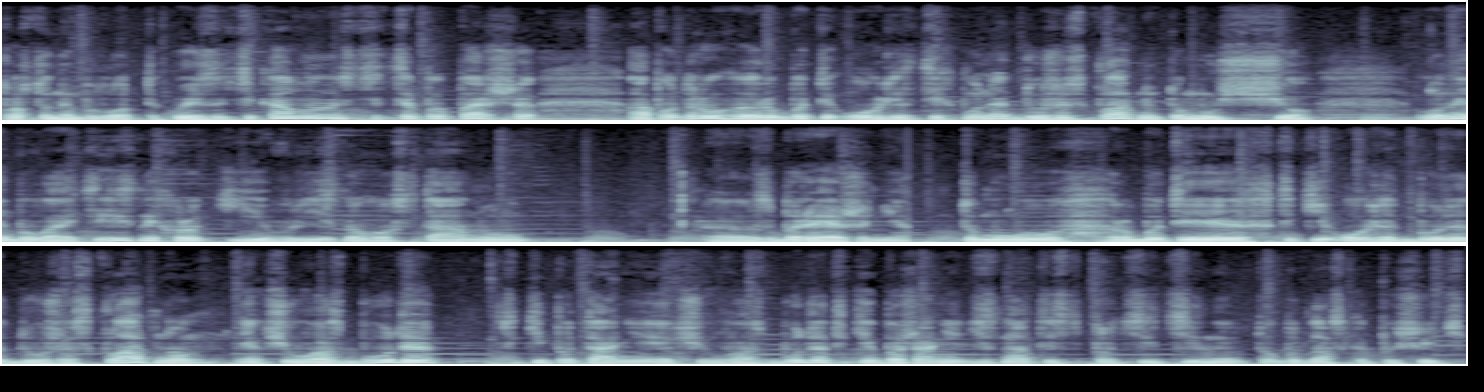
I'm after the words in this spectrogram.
просто не було такої зацікавленості. Це по-перше. А по-друге, робити огляд цих монет дуже складно, тому що вони бувають різних років, різного стану е, збереження. Тому робити такий огляд буде дуже складно. Якщо у вас буде такі питання, якщо у вас буде таке бажання дізнатись про ці ціни, то, будь ласка, пишіть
